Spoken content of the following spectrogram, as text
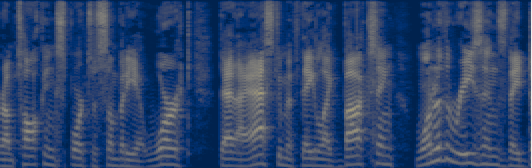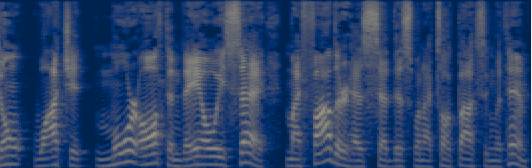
or I'm talking sports with somebody at work that I ask them if they like boxing, one of the reasons they don't watch it more often, they always say, my father has said this when I talk boxing with him,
